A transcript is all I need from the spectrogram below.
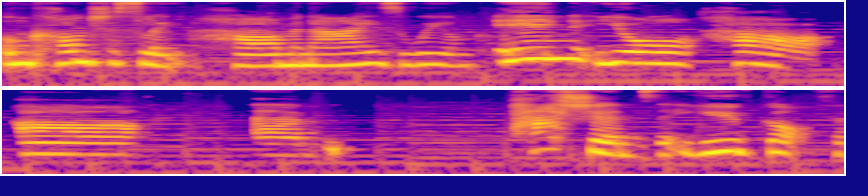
unconsciously harmonize. We in your heart are um, passions that you've got for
